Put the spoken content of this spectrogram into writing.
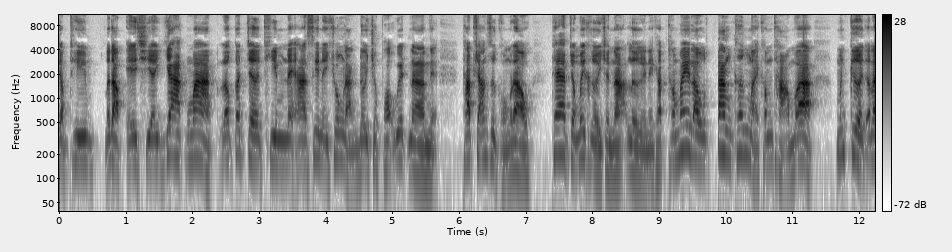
กับทีมระดับเอเชียยากมาก แล้วก็เจอทีมในอาเซียนในช่วงหลังโดยเฉพาะเวียดนามเนี่ย ทัพช้างศึกของเราแทบจะไม่เคยชนะเลยนะครับทำให้เราตั้งเครื่องหมายคำถามว่า มันเกิดอะไร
